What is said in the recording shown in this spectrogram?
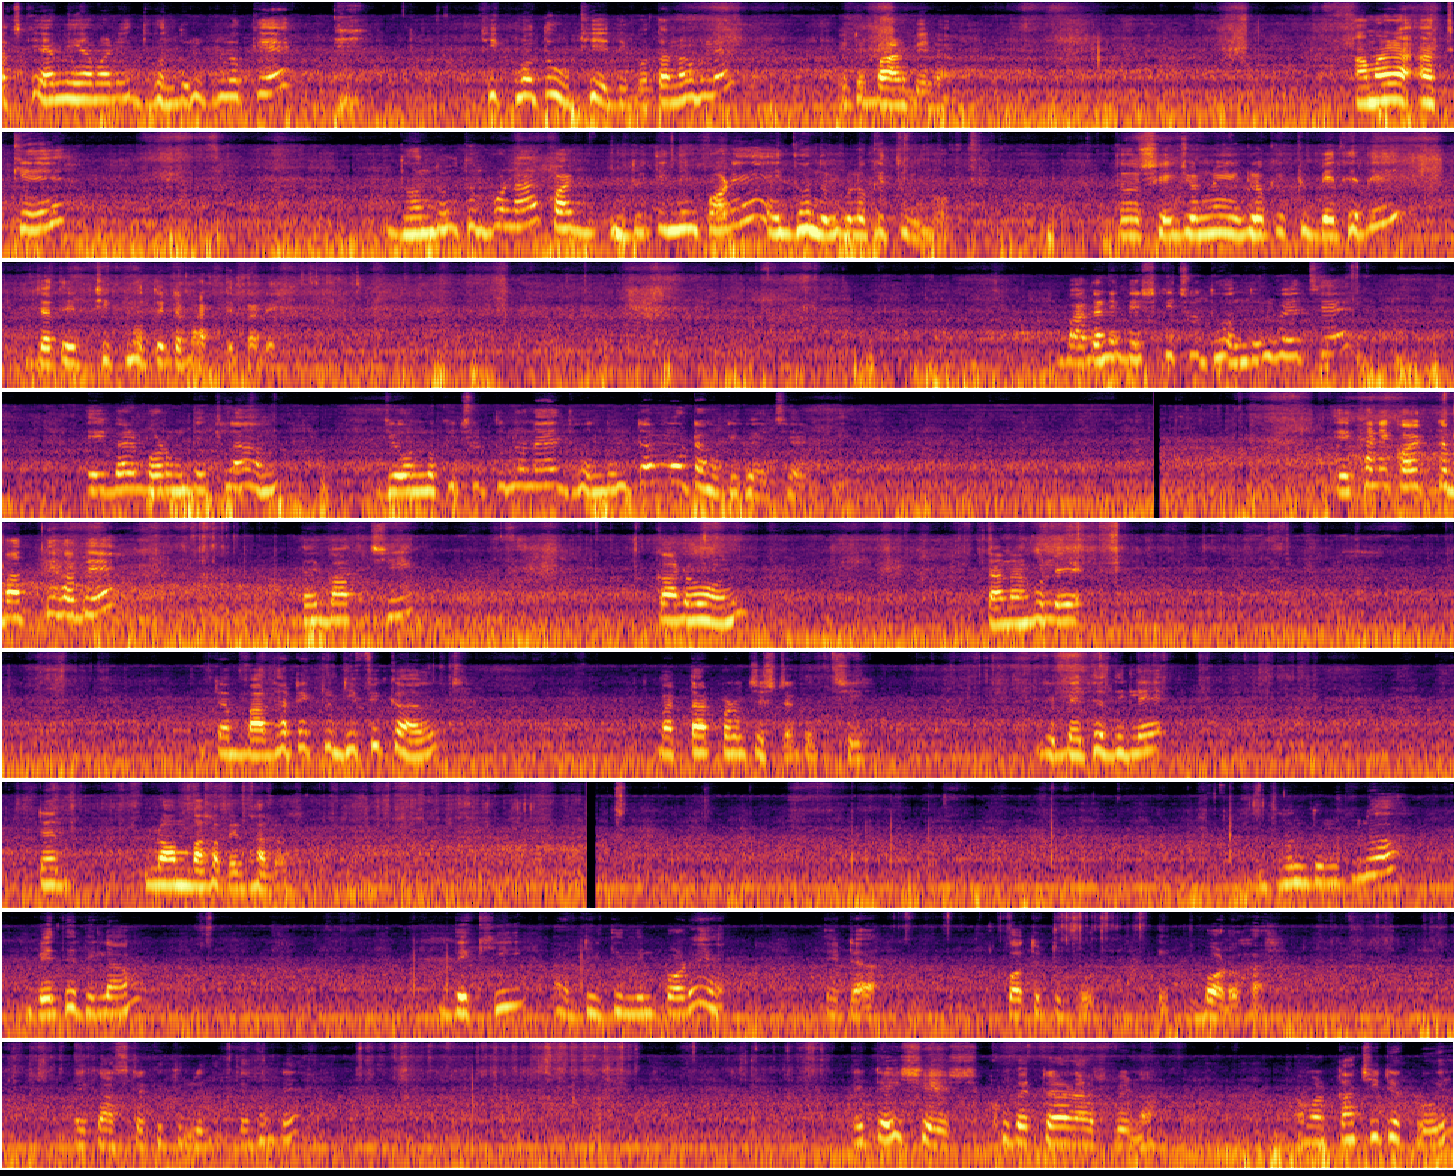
আজকে আমি আমার এই ধন্দুলগুলোকে ঠিক মতো উঠিয়ে দিব, তা না হলে এটা বাড়বে না। আমার আজকে ধন্দুল তুলবো না, কয়েক দুই তিন দিন পরে এই ধন্দুলগুলোকে তুলবো। তো সেই জন্য এগুলোকে একটু বেঁধে দিই, যাতে ঠিক মতো এটা বাড়তে পারে। বাগানে বেশ কিছু ধন্দুল হয়েছে। এইবার বরং দেখলাম যে অন্য কিছুর তুলনায় ধন্দুলটা মোটামুটি হয়েছে আর কি। এখানে কয়েকটা বাঁধতে হবে, তাই বাঁধছি। কারণ তা না হলে এটা বাঁধাটা একটু ডিফিকাল্ট বাট তারপরেও চেষ্টা করছি যে বেঁধে দিলে এটা লম্বা হবে, ভালো। ধুন্দুলগুলো বেঁধে দিলাম। দেখি আর দুই, তিন দিন পরে এটা কতটুকু বড় হয় এই গাছটাকে তুলে দিতে হবে। এটাই শেষ, খুব একটা আর আসবে না। আমার কাঁচিটা কই?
